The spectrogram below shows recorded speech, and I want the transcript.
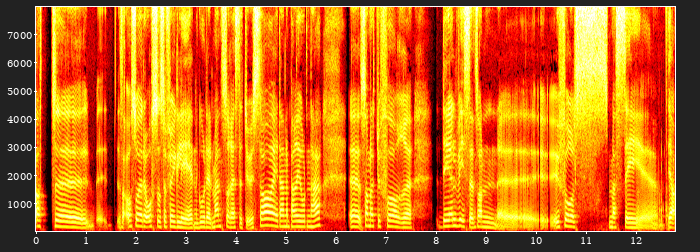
at uh, Og så er det også selvfølgelig en god del menn som reiste til USA i denne perioden her. Uh, sånn at du får delvis en sånn uh, uforholdsmessig uh, ja,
